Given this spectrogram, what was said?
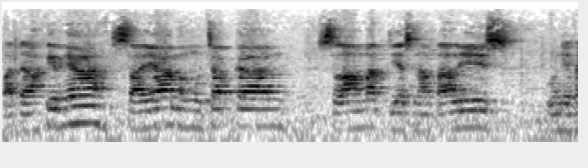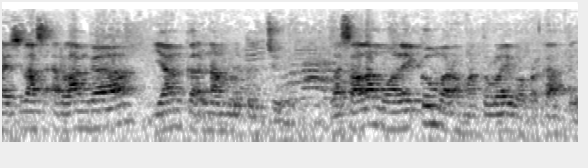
Pada akhirnya saya mengucapkan selamat Dies Natalis Universitas Erlangga yang ke-67. Wassalamualaikum warahmatullahi wabarakatuh.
